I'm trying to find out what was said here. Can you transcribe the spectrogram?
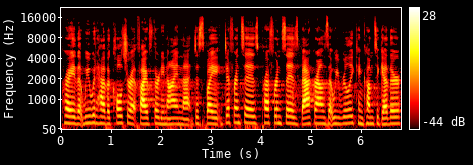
pray that we would have a culture at 539 that despite differences, preferences, backgrounds, that we really can come together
